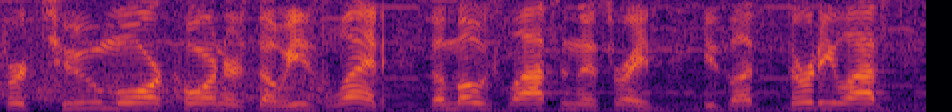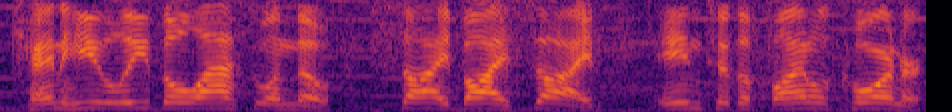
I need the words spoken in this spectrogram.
for two more corners, though. He's led the most laps in this race. He's led 30 laps. Can he lead the last one, though? Side by side into the final corner.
